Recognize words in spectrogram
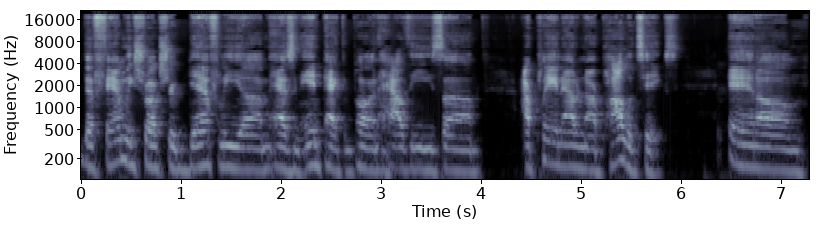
the family structure definitely um, has an impact upon how these um, are playing out in our politics. And um,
